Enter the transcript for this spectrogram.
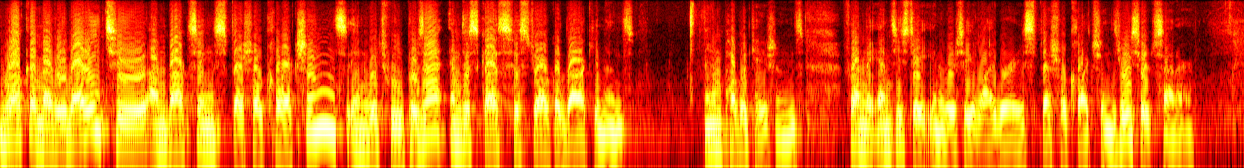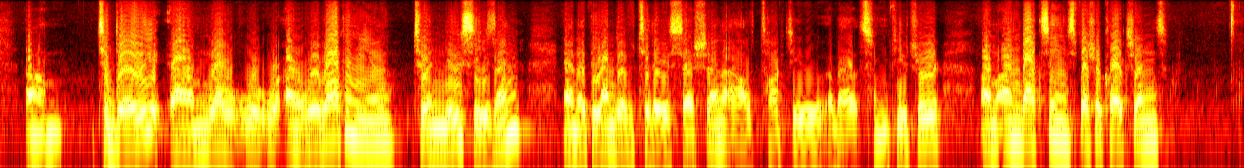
Welcome, everybody, to Unboxing Special Collections, in which we present and discuss historical documents and publications from the NC State University Library's Special Collections Research Center. Um, today, um, well, we're, welcoming you to a new season, and at the end of today's session, I'll talk to you about some future um, unboxing special collections.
